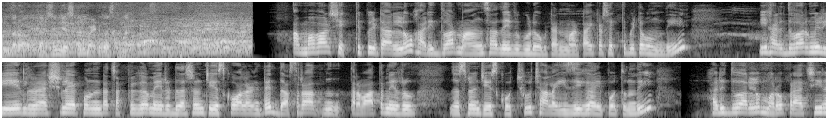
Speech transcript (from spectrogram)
అందరూ దర్శనం చేసుకొని బయటకు వస్తున్నారు. అమ్మవారి శక్తిపీఠాల్లో హరిద్వార్ మానసాదేవి గుడి ఒకటి అనమాట ఇక్కడ శక్తిపీఠం ఉంది. ఈ హరిద్వార్ మీరు ఏ రష్ లేకుండా చక్కగా మీరు దర్శనం చేసుకోవాలంటే దసరా తర్వాత మీరు దర్శనం చేసుకోవచ్చు. చాలా ఈజీగా అయిపోతుంది. హరిద్వార్లో మరో ప్రాచీన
